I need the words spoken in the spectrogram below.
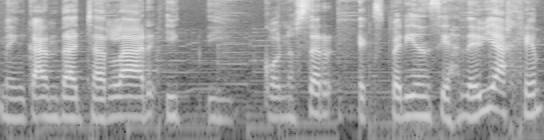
me encanta charlar y, y conocer experiencias de viaje.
